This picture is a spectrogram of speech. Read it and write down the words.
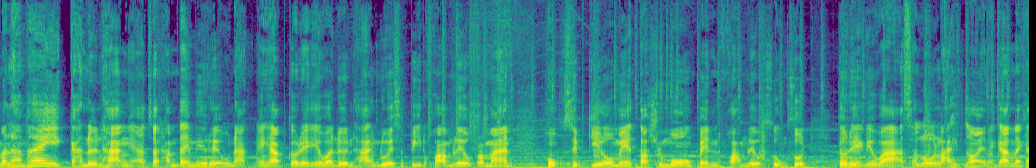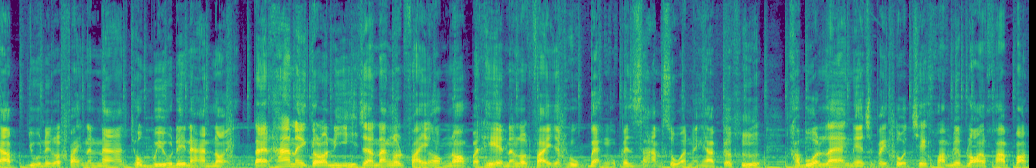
มันทำให้การเดินทางเนี่ยอาจจะทำได้ไม่เร็วนักนะครับก็เรียกได้ว่าเดินทางด้วยสปีดความเร็วประมาณ 60 กิโลเมตรต่อชั่วโมงเป็นความเร็วสูงสุด ก็เรียกได้ว่า slow life หน่อยละกันนะครับอยู่ในรถไฟนานๆ ชมวิวได้นานหน่อย แต่ถ้าในกรณีที่จะนั่งรถไฟออกนอกประเทศนะรถไฟจะถูกแบ่งออกเป็น 3 ส่วนนะครับก็คือขบวนแรกเนี่ยจะไปตรวจเช็คความเรียบร้อยความปลอด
